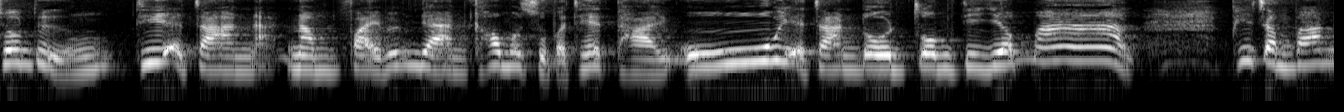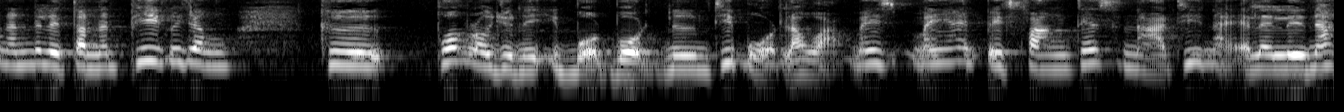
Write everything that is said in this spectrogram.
ช่วงถึงที่อาจารย์น่ะนำไฟพระวิญญาณเข้ามาสู่ประเทศไทยอู้ยอาจารย์โดนโจมตีเยอะมาก พี่จำภาพนั้นได้เลยตอนนั้นพี่ก็ยังคือพวกเราอยู่ในอีกโบสถ์โบสถ์หนึ่งที่โบสถ์เราอะไม่ไม่ให้ไปฟังเทศนาที่ไหนอะไรเลยนะ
